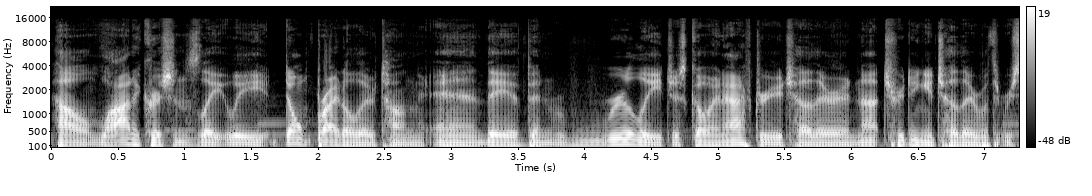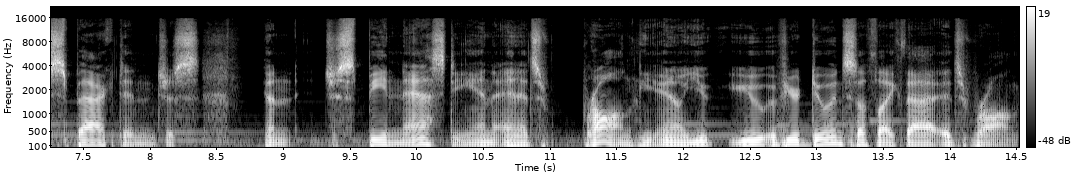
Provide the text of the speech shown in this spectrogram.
how a lot of Christians lately don't bridle their tongue and they have been really just going after each other and not treating each other with respect and just and just being nasty and, and it's wrong. You know, you you if you're doing stuff like that, it's wrong.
